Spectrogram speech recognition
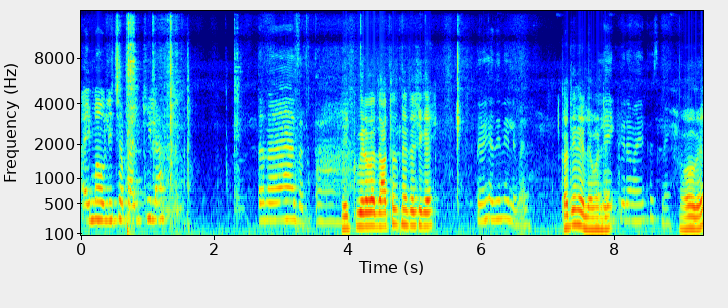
आई माऊलीच्या पालखीला. तर ना जगता एक विराला जातच नाही तशी काय? तुम्ही कधी नेले मला? कधी नेलं म्हणजे? माहीतच नाही. हो काय?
